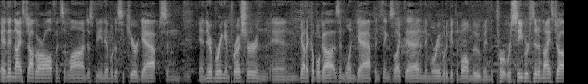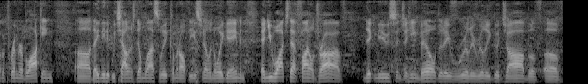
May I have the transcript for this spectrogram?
and then nice job of our offensive line just being able to secure gaps, and and they're bringing pressure, and and got a couple guys in one gap and things like that, and then we're able to get the ball moving. The per- receivers did a nice job of perimeter blocking. Uh, they needed. We challenged them last week coming off the Eastern Illinois game, and and you watch that final drive. Nick Muse and Jaheim Bell did a really really good job of of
